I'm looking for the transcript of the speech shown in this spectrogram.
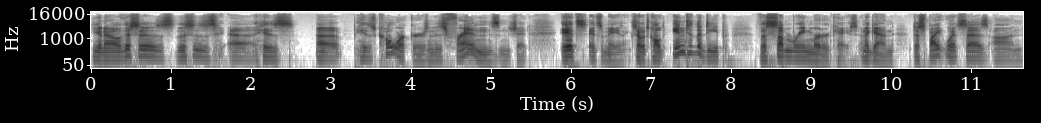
You know, this is this is uh, his uh, his coworkers and his friends and shit. It's it's amazing. So it's called Into the Deep: The Submarine Murder Case. And again, despite what it says on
